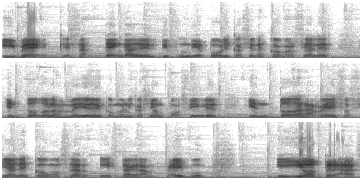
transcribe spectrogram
Y B. Que se abstenga de difundir publicaciones comerciales en todos los medios de comunicación posibles y en todas las redes sociales como ser Instagram, Facebook y otras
